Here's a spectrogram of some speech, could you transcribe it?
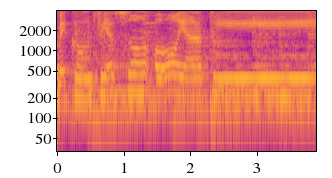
Me confieso hoy a ti.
